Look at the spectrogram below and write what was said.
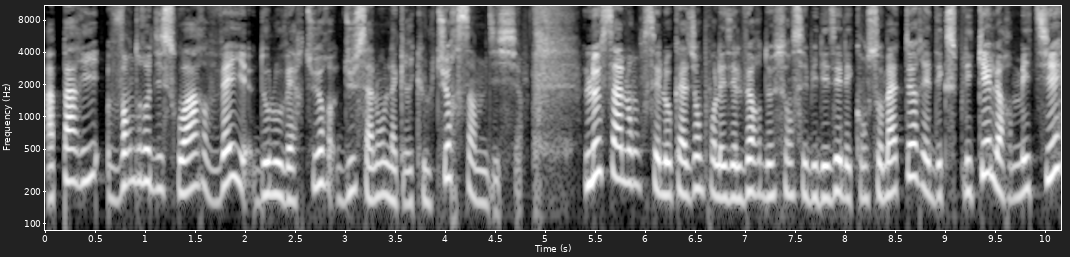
à Paris vendredi soir, veille de l'ouverture du salon de l'agriculture samedi. Le salon, c'est l'occasion pour les éleveurs de sensibiliser les consommateurs et d'expliquer leur métier,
